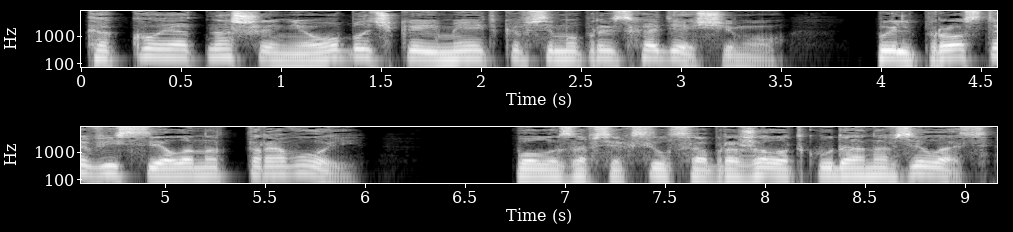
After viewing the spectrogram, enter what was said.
какое отношение облачко имеет ко всему происходящему. Пыль просто висела над травой. Пол изо всех сил соображал, откуда она взялась,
